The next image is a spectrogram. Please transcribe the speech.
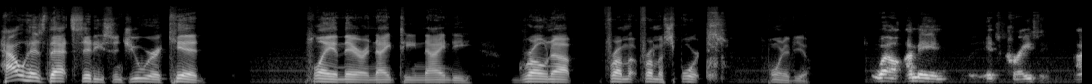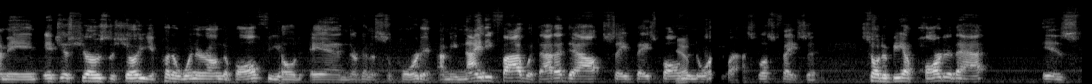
how has that city since you were a kid playing there in 1990 grown up from from a sports point of view Well, I mean, it's crazy. I mean, it just shows to show you, you put a winner on the ball field and they're going to support it. I mean, 95, without a doubt, saved baseball Yep. in the Northwest. Let's face it. So to be a part of that is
